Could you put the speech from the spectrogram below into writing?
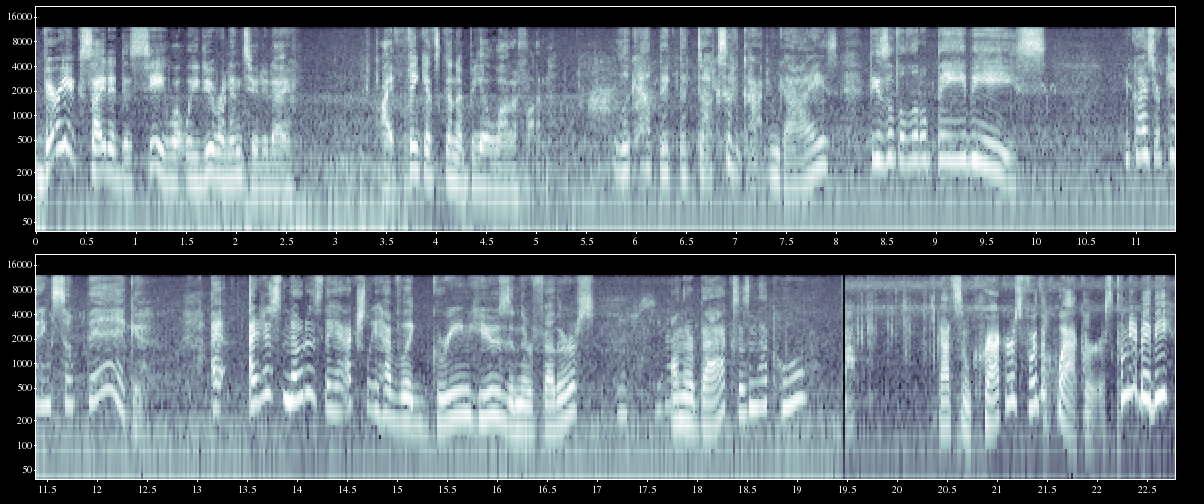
very excited to see what we do run into today. I think it's gonna be a lot of fun. Look how big the ducks have gotten, guys. These are the little babies. You guys are getting so big. I I just noticed they actually have like green hues in their feathers on their backs. Isn't that cool? Got some crackers for the quackers. Come here, baby.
